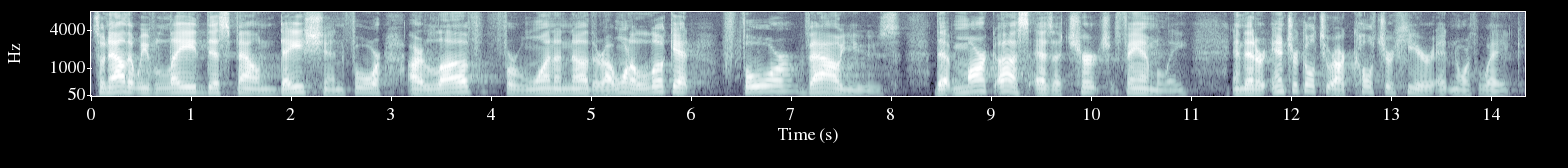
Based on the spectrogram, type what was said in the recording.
So now that we've laid this foundation for our love for one another, I want to look at four values that mark us as a church family and that are integral to our culture here at North Wake.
